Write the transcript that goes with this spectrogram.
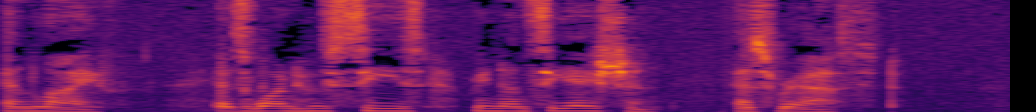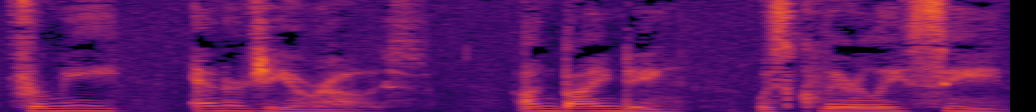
and life as one who sees renunciation as rest. For me, energy arose. Unbinding was clearly seen.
